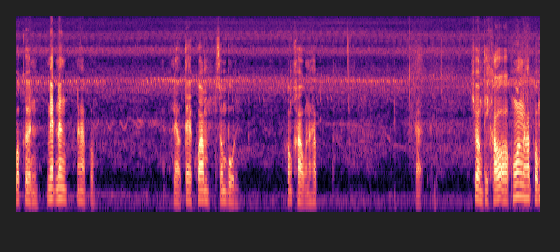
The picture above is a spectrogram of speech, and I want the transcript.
บ่เกินเมตรหนึ่งนะครับผม แล้วแต่ความสมบูรณ์ของเขานะครับช่วงที่เขาออกห่วงนะครับผม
